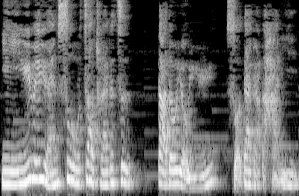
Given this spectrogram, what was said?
以鱼为元素造出来的字，大都有鱼所代表的含义，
